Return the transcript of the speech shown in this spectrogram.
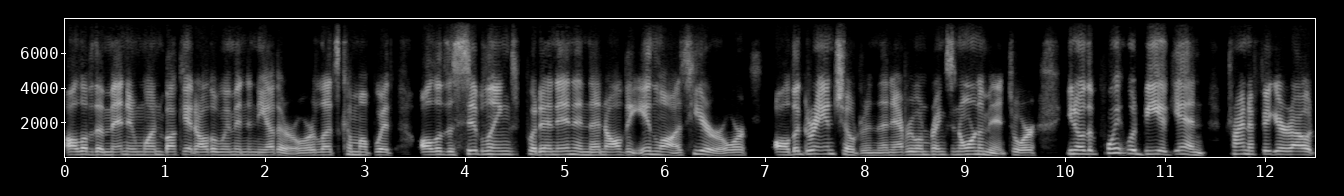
all of the men in one bucket, all the women in the other, or let's come up with all of the siblings put in in and then all the in-laws here, or all the grandchildren, then everyone brings an ornament, or you know, the point would be again trying to figure out,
